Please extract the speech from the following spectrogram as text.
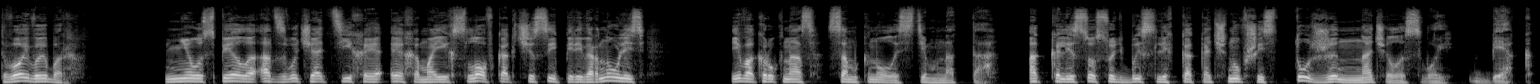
«Твой выбор. Не успело отзвучать тихое эхо моих слов, как часы перевернулись, и вокруг нас сомкнулась темнота, а колесо судьбы, слегка качнувшись, тут же начало свой бег.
